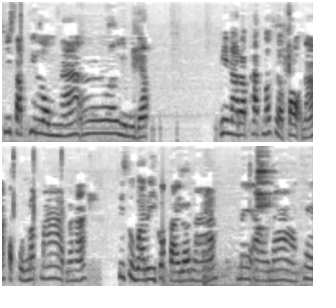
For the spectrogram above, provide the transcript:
พี่ซับพี่ลมนะเออลืมอีกแล้วพี่นารพัฒน์มะเขือเปาะนะ ขอบคุณมากๆนะคะพี่สุวารีก็ไปแล้วนะ ไม่เอาหน้าแค่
